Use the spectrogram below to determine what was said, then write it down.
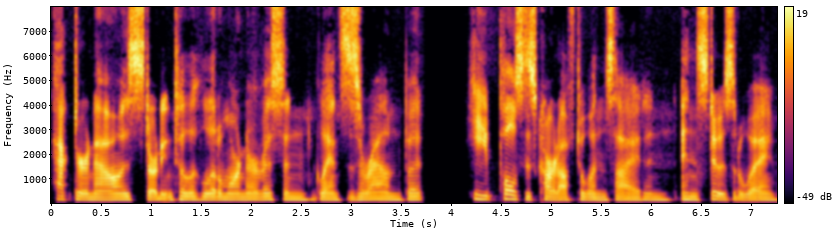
Hector now is starting to look a little more nervous and glances around, but he pulls his cart off to one side and, and stows it away.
